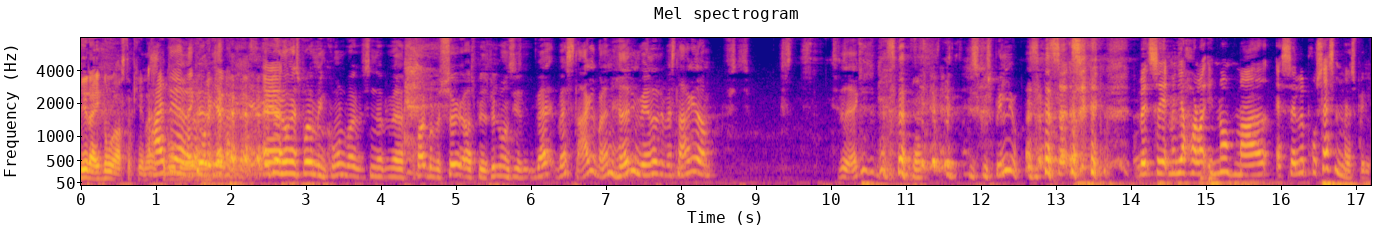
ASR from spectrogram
Det er der ikke nogen af os, der kender. Nej, det er der ikke nogen, der Jeg, kender. jeg, jeg bliver nogle gange spurgt af min kone, hvor sådan, når folk på besøg og spiller spil, hvor hun siger, hvad, hvad snakkede, hvordan havde dine venner det, hvad snakkede om? Det ved jeg ikke. Vi skulle spille jo. Altså, så, så, men, så, men jeg holder enormt meget af selve processen med at spille.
